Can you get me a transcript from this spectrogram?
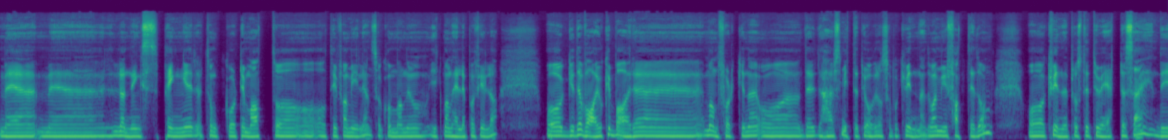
med, med lønningspenger som går til mat og, og, og til familien, så kom man jo, gikk man heller på fylla. Og det var jo ikke bare mannfolkene, og det, det her smittet jo over også på kvinnene. Det var mye fattigdom, og kvinner prostituerte seg. De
